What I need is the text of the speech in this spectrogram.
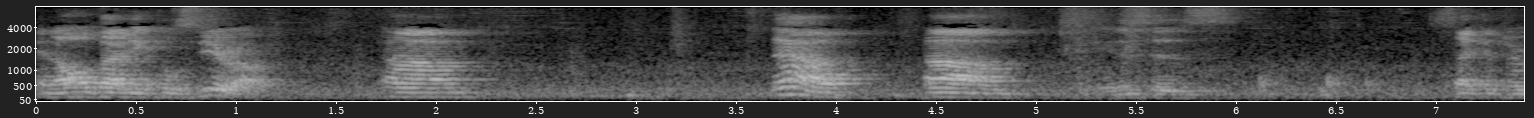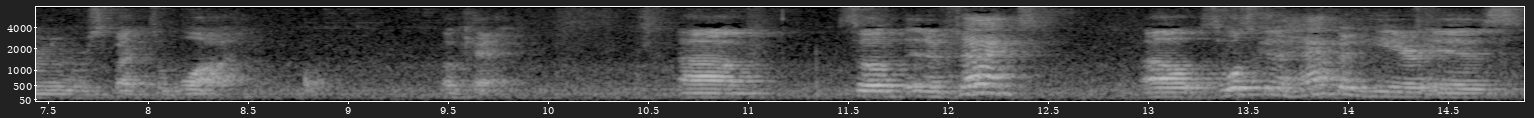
And all of that equals zero. Um, now, um, okay, this is second derivative with respect to y. Okay. Um, so in fact, uh, so what's going to happen here is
